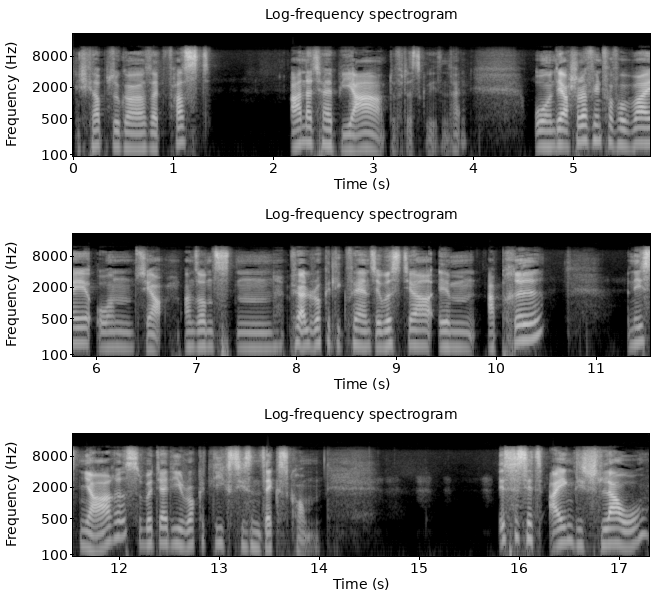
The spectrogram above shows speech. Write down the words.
ich glaube sogar seit fast anderthalb Jahren dürfte das gewesen sein. Und ja, schaut auf jeden Fall vorbei. Und ja, ansonsten für alle Rocket League Fans, ihr wisst ja, im April nächsten Jahres wird ja die Rocket League Season 6 kommen ist es jetzt eigentlich schlau,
